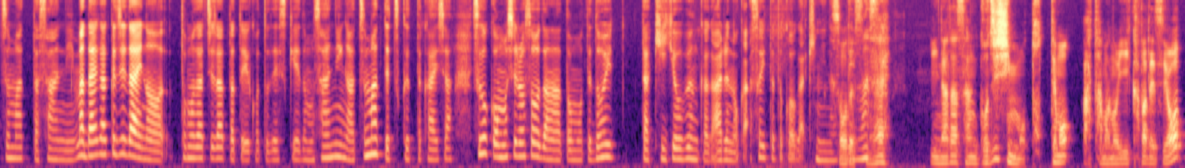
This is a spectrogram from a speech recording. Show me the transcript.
集まった3人、まあ、大学時代の友達だったということですけれども3人が集まって作った会社すごく面白そうだなと思ってどういった企業文化があるのかそういったところが気になってそいうます。ですね。稲田さんご自身もとっても頭のいい方ですよ。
